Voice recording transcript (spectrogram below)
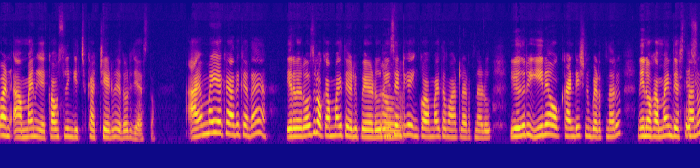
వాడిని ఆ అమ్మాయిని కౌన్సిలింగ్ ఇచ్చి కట్ చేయడం ఏదో ఒకటి చేస్తాం. ఆ అమ్మాయే కాదు కదా? ఇరవై రోజులు ఒక అమ్మాయితో వెళ్ళిపోయాడు. రీసెంట్గా ఇంకో అమ్మాయితో మాట్లాడుతున్నాడు. ఎదురు ఈయనే ఒక కండిషన్ పెడుతున్నారు. నేను ఒక అమ్మాయిని తెస్తాను.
